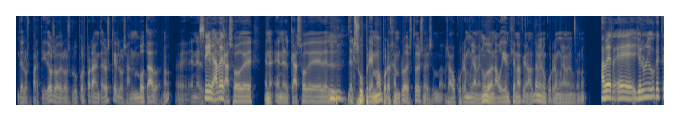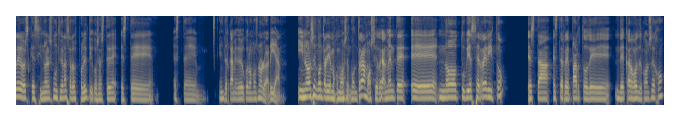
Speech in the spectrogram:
de los partidos o de los grupos parlamentarios que los han votado, ¿no? Eh, en, el, caso de, en, el caso del, Supremo, por ejemplo, esto es, o sea, ocurre muy a menudo, en la Audiencia Nacional también ocurre muy a menudo, ¿no? A ver, eh, yo lo único que creo es que si no les funcionase a los políticos este, este, este intercambio de cromos no lo harían. Y no nos encontraríamos como nos encontramos. Si realmente eh, no tuviese rédito esta, este reparto de, cargos del Consejo,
